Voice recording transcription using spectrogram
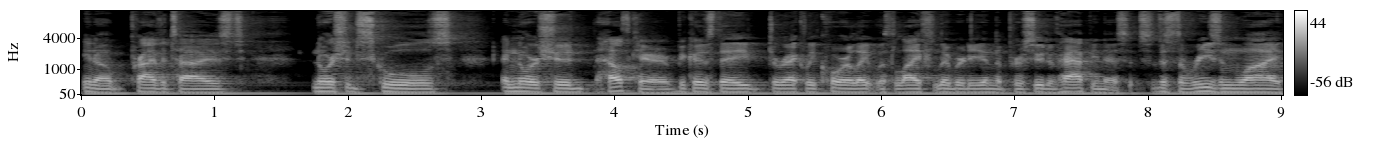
you know, privatized, nor should schools, and nor should healthcare because they directly correlate with life, liberty, and the pursuit of happiness. It's just the reason why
